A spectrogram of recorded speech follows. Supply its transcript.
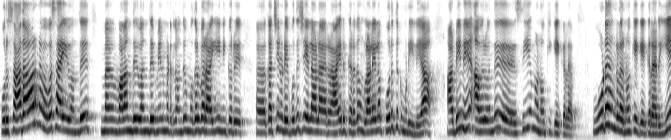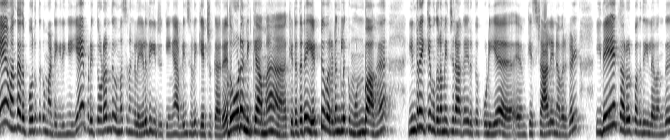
ஒரு சாதாரண விவசாயி வந்து ம- வளர்ந்து வந்து மேல்மட்டத்தில் வந்து முதல்வராகி இன்னைக்கு ஒரு கட்சியினுடைய பொதுச் செயலாளர் ஆயிருக்கிறத உங்களால எல்லாம் பொறுத்துக்க முடியலையா? அப்படின்னு அவர் வந்து சிஎம்ஐ நோக்கி கேட்கல ஊடகங்களை நோக்கி கேட்குறாரு ஏன் வந்து அதை பொறுத்துக்க மாட்டேங்கிறீங்க? ஏன் இப்படி தொடர்ந்து விமர்சனங்களை எழுதிக்கிட்டு இருக்கீங்க? அப்படின்னு சொல்லி கேட்டிருக்காரு. அதோடு நிற்காம கிட்டத்தட்ட எட்டு வருடங்களுக்கு முன்பாக இன்றைக்கு முதலமைச்சராக இருக்கக்கூடிய எம். கே. ஸ்டாலின் அவர்கள் இதே கரூர் பகுதியில் வந்து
